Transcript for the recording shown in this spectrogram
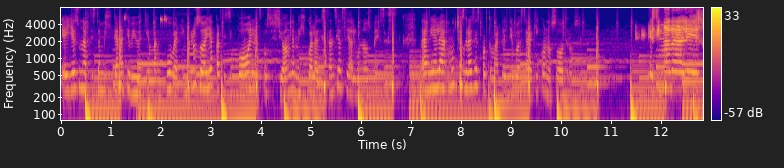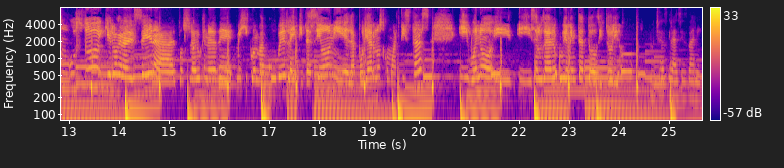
ella es una artista mexicana que vive aquí en Vancouver. Incluso ella participó en la exposición de México a la distancia hace algunos meses. Daniela, muchas gracias por tomarte el tiempo de estar aquí con nosotros. Estimada Ale, es un gusto y quiero agradecer al Consulado General de México en Vancouver la invitación y el apoyarnos como artistas y bueno, y, saludar obviamente a tu auditorio. Muchas gracias, Dani.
